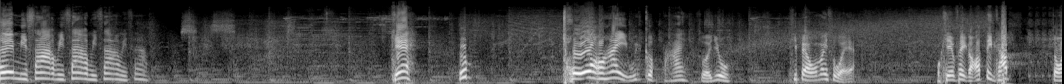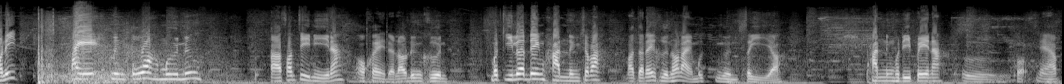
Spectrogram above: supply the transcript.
เฮ้ยมีซากมีซากมีซากมีซากโอเคฮึบโชว์เขาให้วิเกือบตายสวยอยู่ ที่แปลว่าไม่สวยอะโอเคเฟก็ติดครับจังหวะนี้เตะหนึ่งตัวมือนึงอ่าซันจีหนีนะโอเคเดี๋ยวเราดึงคืนเมื่อกี้เลือดเด้งพันหนึ่งใช่ปะมันจะได้คืนเท่าไหร่เมื่อเงินสี่เหรอพันหนึ่งพอดีเป๊ะนะเออก็เนี่ยครับ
